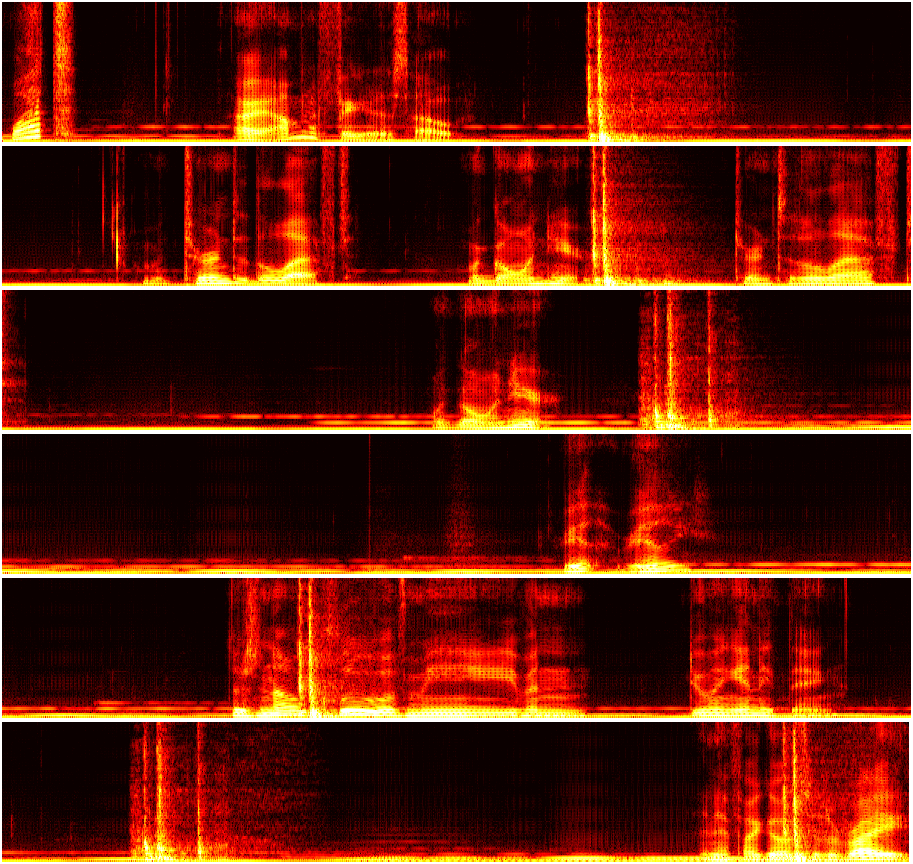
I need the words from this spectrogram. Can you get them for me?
What? Alright, I'm gonna figure this out. I'm gonna turn to the left. I'm gonna go in here. Turn to the left. I'm gonna go in here. Really? Really? There's no clue of me even doing anything. And if I go to the right,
